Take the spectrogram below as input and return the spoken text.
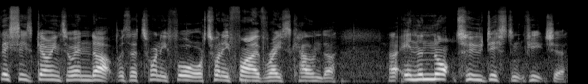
this is going to end up as a 24 or 25 race calendar uh, in the not too distant future.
